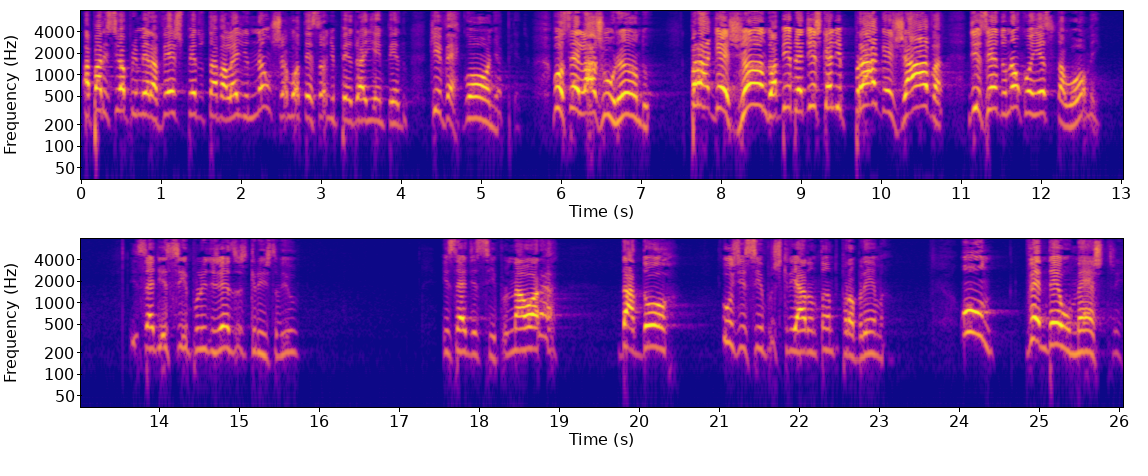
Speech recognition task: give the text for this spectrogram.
Apareceu a primeira vez, Pedro estava lá, ele não chamou a atenção de Pedro. Aí, hein, Pedro? Que vergonha, Pedro. Você lá jurando, praguejando, a Bíblia diz que ele praguejava, dizendo: Não conheço tal homem. Isso é discípulo de Jesus Cristo, viu? Isso é discípulo. Na hora da dor, os discípulos criaram tanto problema. Um vendeu o mestre,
